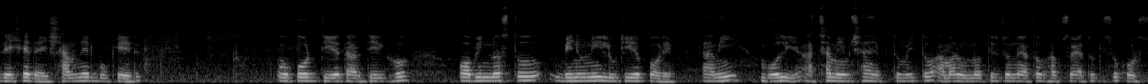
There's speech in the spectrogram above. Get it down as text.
রেখে দেয়। সামনের বুকের ওপর দিয়ে তার দীর্ঘ, অবিন্যস্ত বিনুনি লুটিয়ে পড়ে। আমি বলি আচ্ছা মেম সাহেব, তুমি তো আমার উন্নতির জন্য এত ভাবছ, এত কিছু করছ।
